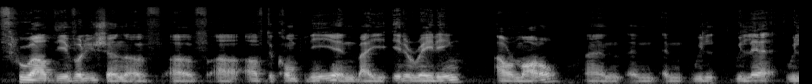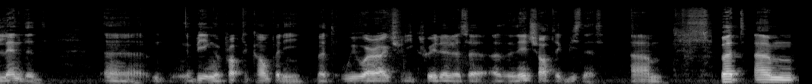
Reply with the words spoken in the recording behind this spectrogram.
throughout the evolution of of uh, of the company and by iterating our model, and and and we we le- we landed. Uh, being a property company, but we were actually created as, a, as an HR tech business. Um, but um,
